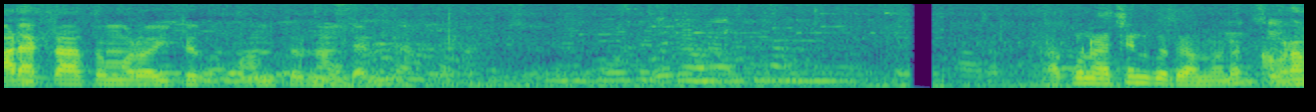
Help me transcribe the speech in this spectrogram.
আর একটা তোমার ওই তো আমি তো নাম জানি না। এখন আছেন কোথায় আপনারা? আমরা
